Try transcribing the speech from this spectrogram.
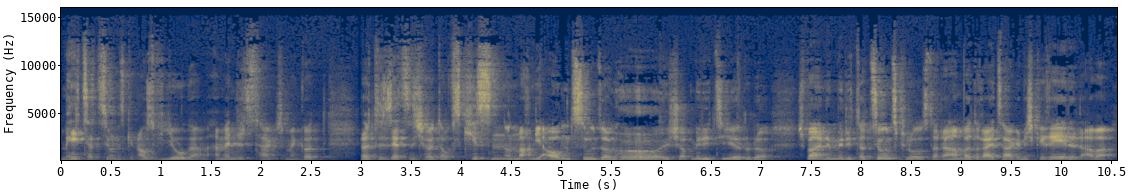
Meditation ist genauso wie Yoga. Am Ende des Tages, mein Gott, Leute setzen sich heute aufs Kissen und machen die Augen zu und sagen, ich habe meditiert oder ich war in einem Meditationskloster, da haben wir drei Tage nicht geredet, aber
